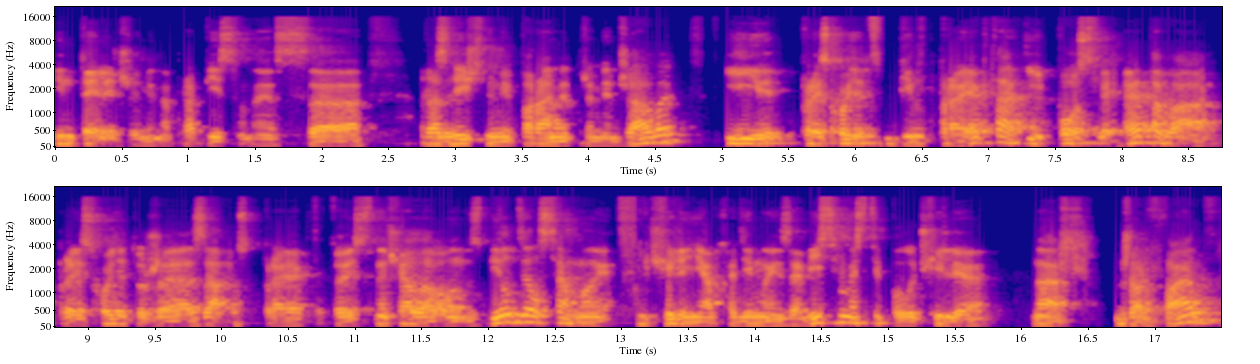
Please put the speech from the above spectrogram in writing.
IntelliJ, именно прописаны с различными параметрами Java, и происходит билд проекта, и после этого происходит уже запуск проекта. То есть сначала он сбилдился, мы включили необходимые зависимости, получили наш jar-файл,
